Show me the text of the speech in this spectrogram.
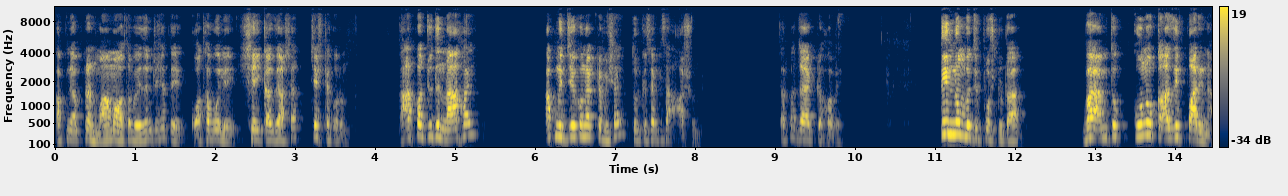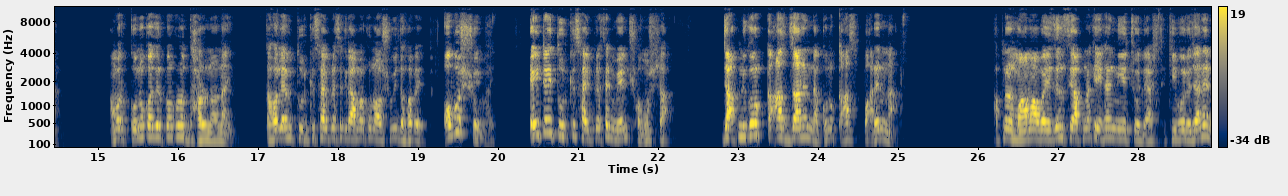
আপনি আপনার মামা অথবা এজেন্টের সাথে কথা বলে সেই কাজে আসার চেষ্টা করুন। তারপর যদি না হয়, আপনি যে কোনো একটা বিষয় তুর্কি কাছে আসুন। তারপর যা একটা হবে। তিন নম্বর যে প্রশ্নটা, ভাই, আমি তো কোনো কাজই পারি না। আমার কোনো কাজের পর কোনো ধারণা নাই। তাহলে আমি তুর্কি সাইপ্রাসে গেলে আমার কোনো অসুবিধা হবে? অবশ্যই ভাই। এইটাই তুর্কি সাইপ্রাসের মেন সমস্যা। যে আপনি কোনো কাজ জানেন না, কোনো কাজ পারেন না। আপনার মামা বা এজেন্সি আপনাকে এখানে নিয়ে চলে আসছে। কি বলে জানেন?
